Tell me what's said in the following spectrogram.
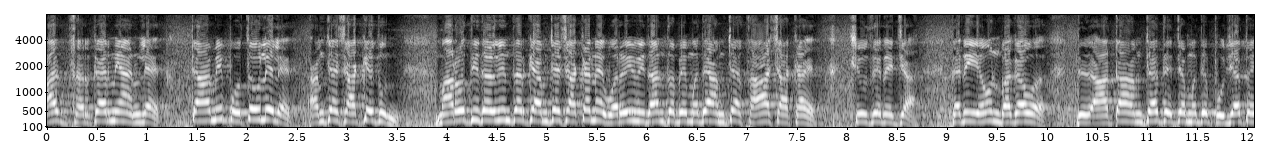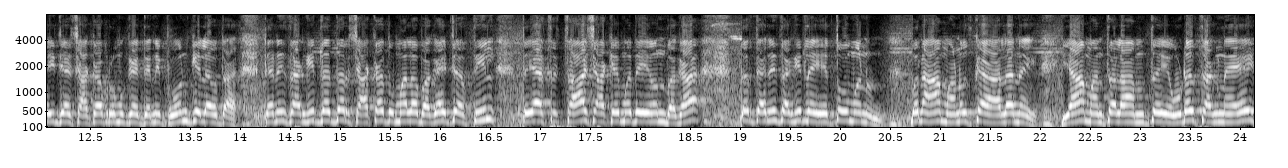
आज सरकारने आणल्या आहेत त्या आम्ही पोचवलेल्या आहेत आमच्या शाखेतून. मारुती दळवींसारखे आमच्या शाखा नाही वरळी विधानसभेमध्ये आमच्या सहा शाखा आहेत शिवसेनेच्या. त्यांनी येऊन बघावं. ते आता आमच्या त्याच्यामध्ये पूजाताई ज्या शाखा प्रमुख आहेत त्यांनी फोन केला होता. त्यांनी सांगितलं जर शाखा तुम्हाला बघायच्या असतील तर या सहा शाखेमध्ये येऊन बघा. तर त्यांनी सांगितलं येतो म्हणून. पण हा माणूस काय आला नाही. या माणसाला आमचं एवढंच सांगणं आहे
